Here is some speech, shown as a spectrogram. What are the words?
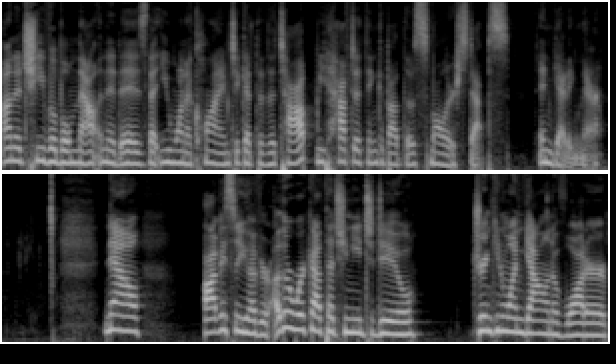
unachievable mountain it is that you want to climb to get to the top, we have to think about those smaller steps in getting there. Now, obviously, you have your other workout that you need to do, drinking one gallon of water.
